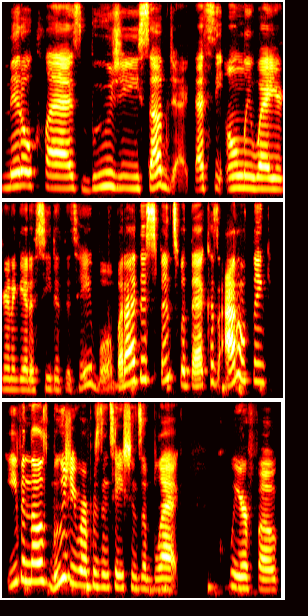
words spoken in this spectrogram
middle class bougie subject. That's the only way you're going to get a seat at the table. But I dispense with that cuz I don't think even those bougie representations of black queer folk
